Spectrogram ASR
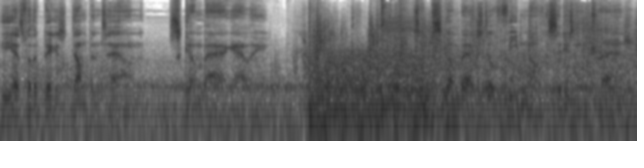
He heads for the biggest dump in town, Scumbag Alley. Some scumbag still feeding off the city's own trash.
